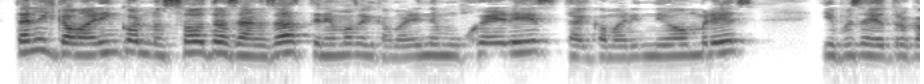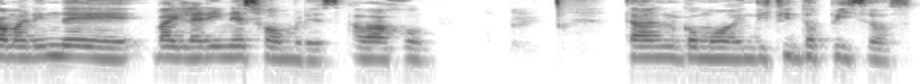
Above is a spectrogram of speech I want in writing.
está en el camarín con nosotros, o sea, nosotros tenemos el camarín de mujeres, está el camarín de hombres, y después hay otro camarín de bailarines hombres abajo. Están como en distintos pisos.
